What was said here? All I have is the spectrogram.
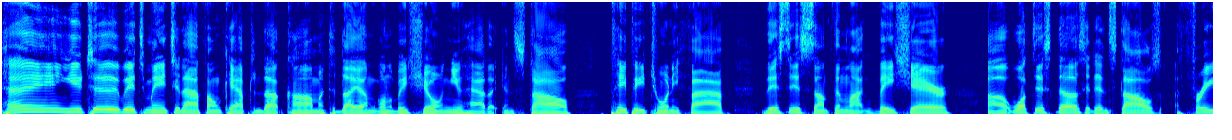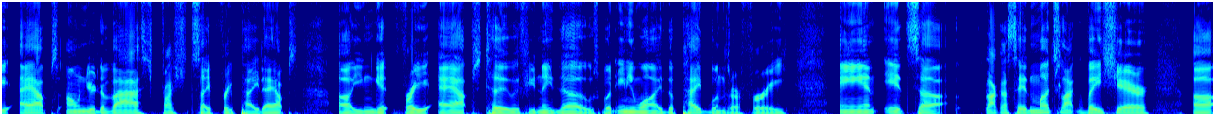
Hey YouTube, it's Mitch at iPhoneCaptain.com and today I'm going to be showing you how to install PP25. This is something like vShare. Uh, what this does, it installs free apps on your device. I should say free paid apps. Uh, you can get free apps too if you need those. But anyway, the paid ones are free. And it's, uh, like I said, much like vShare, uh,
